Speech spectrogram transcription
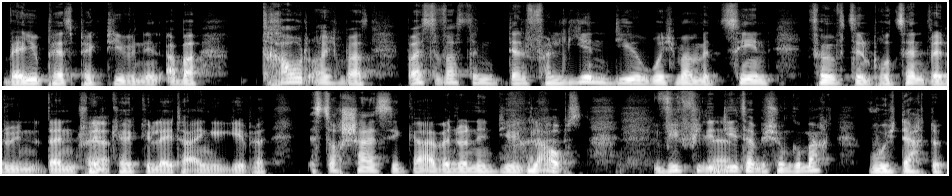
Value-Perspektive, aber traut euch was. Weißt du was, dann, dann verlieren die ruhig mal mit 10, 15 Prozent, wenn du deinen Trade Ja. Calculator eingegeben hast. Ist doch scheißegal, wenn du an den Deal glaubst. Wie viele Ja. Deals habe ich schon gemacht, wo ich dachte,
